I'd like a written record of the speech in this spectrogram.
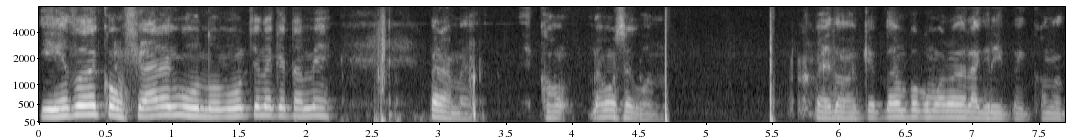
y eso de confiar en uno, uno tiene que también. Espérame, con- dame un segundo. Perdón, es que estoy un poco malo de la gripe. Cuando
